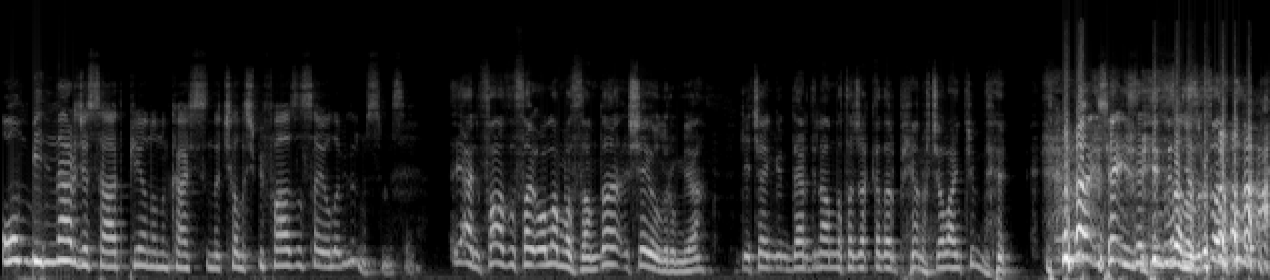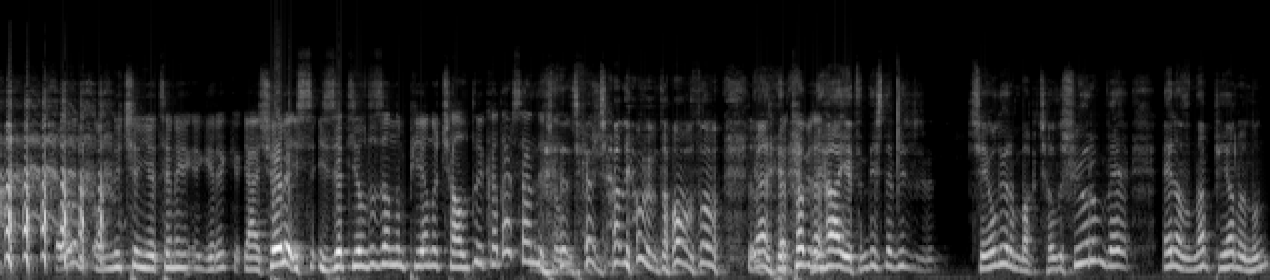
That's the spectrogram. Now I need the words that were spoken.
on binlerce saat piyanonun karşısında çalış bir fazla say olabilir misin mesela? Yani fazla say olamasam da şey olurum ya. Geçen gün derdini anlatacak kadar piyano çalan kimdi? şey İzzet Yıldızan olur. Oğlum onun için yeteneğe gerek yok. Yani şöyle İz- İzzet Yıldızan'ın piyano çaldığı kadar sen de çalıyorsun. Çalıyor muyum? Tamam mı? Tamam. Yani Ya, tabii, tabii. nihayetinde işte bir şey oluyorum bak çalışıyorum ve en azından piyanonun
